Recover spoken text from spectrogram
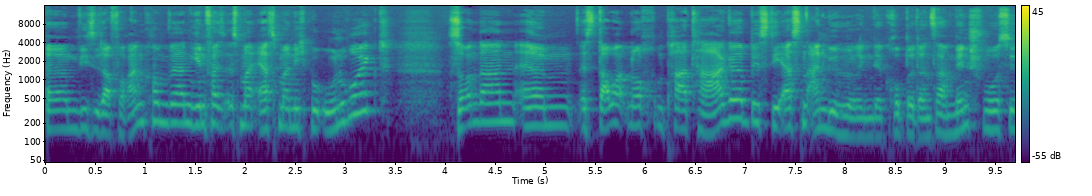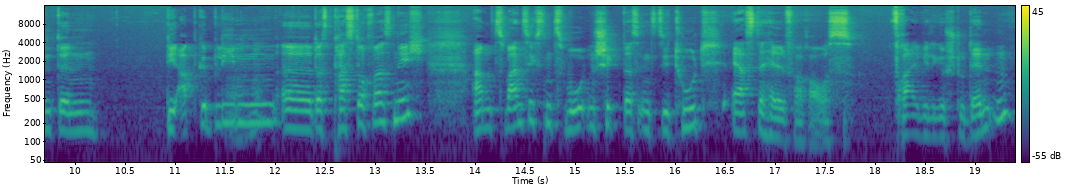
ähm, wie sie da vorankommen werden. Jedenfalls ist man erstmal nicht beunruhigt, sondern ähm, es dauert noch ein paar Tage, bis die ersten Angehörigen der Gruppe dann sagen, Mensch, wo sind denn die abgeblieben, äh, das passt doch was nicht. Am 20.02. schickt das Institut erste Helfer raus. Freiwillige Studenten,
